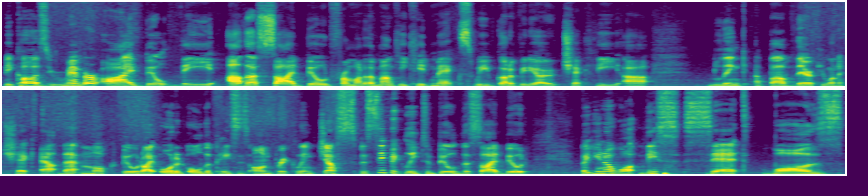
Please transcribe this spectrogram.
because remember I built the other side build from one of the Monkie Kid mechs. We've got a video. Check the uh, link above there if you want to check out that MOC build. I ordered all the pieces on Bricklink just specifically to build the side build. But you know what? This set was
